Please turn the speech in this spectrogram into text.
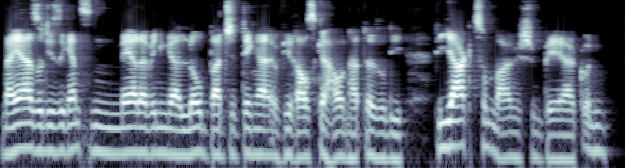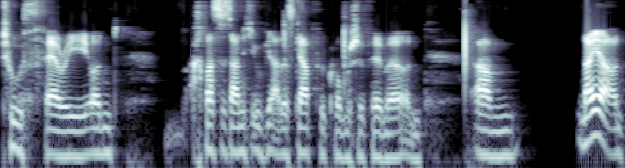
naja, so diese ganzen mehr oder weniger Low-Budget-Dinger irgendwie rausgehauen hatte. So die, die Jagd zum magischen Berg und Tooth Fairy und ach, was es da nicht irgendwie alles gab für komische Filme. Und ähm, naja, und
